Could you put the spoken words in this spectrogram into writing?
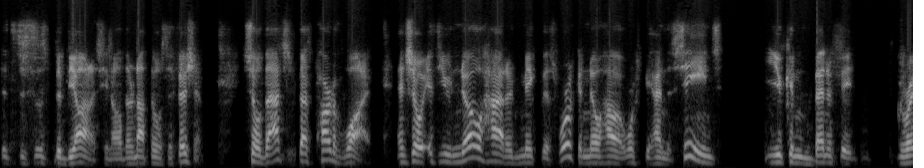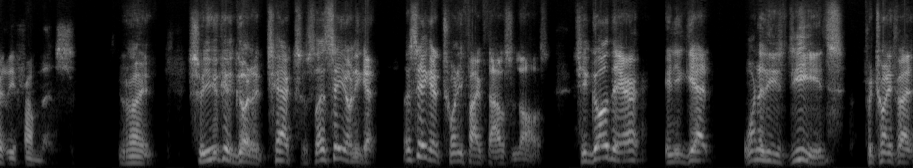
it's just to be honest, you know, they're not the most efficient. So that's that's part of why. And so if you know how to make this work and know how it works behind the scenes, you can benefit greatly from this. Right. So you could go to Texas. Let's say you only get let's say you get twenty five thousand dollars. So you go there and you get one of these deeds for twenty five.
